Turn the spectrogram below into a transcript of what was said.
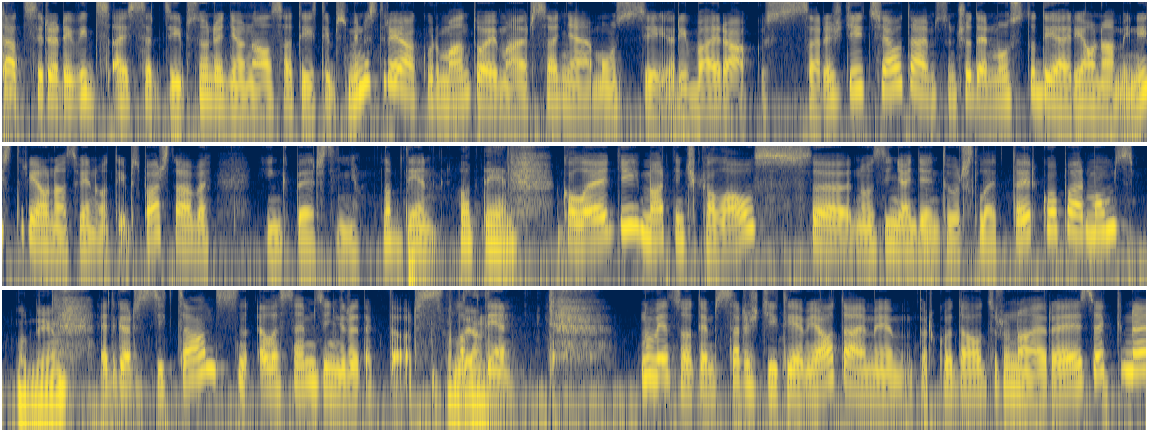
Tāds ir arī vidas aizsardzības un reģionālas attīstības ministrijā, kur mantojumā ir saņēmusi arī vairākus sarežģītus jautājumus, un šodien mūsu studijā ir jaunā ministra, jaunās vienotības pārstāve Inga Pērsiņa. Labdien! Labdien! Kolēģi Mārtiņš Kalaus eh, no ziņu aģentūras Leta ir kopā ar mums. Labdien! Edgars Zicāns, LSM ziņu redaktors. Labdien! Labdien. Nu, viens no tiem sarežģītiem jautājumiem, par ko daudz runāja Rēzeknē,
